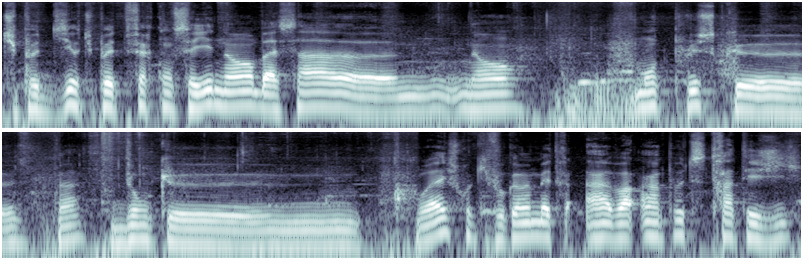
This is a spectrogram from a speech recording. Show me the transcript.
Tu peux te dire, tu peux te faire conseiller, non, bah ça, euh, non, montre plus que. Hein. Donc, euh, ouais, je crois qu'il faut quand même avoir un peu de stratégie.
